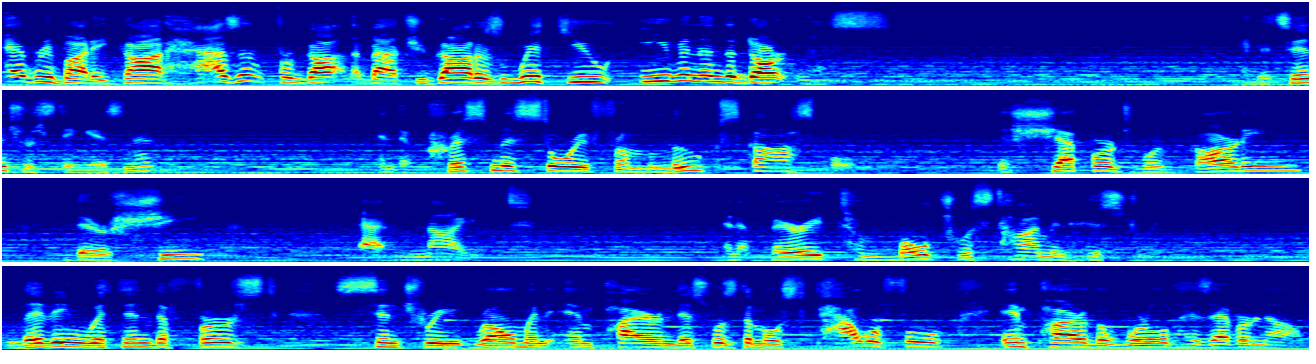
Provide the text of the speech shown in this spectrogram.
everybody. God hasn't forgotten about you. God is with you even in the darkness. And it's interesting, isn't it? In the Christmas story from Luke's Gospel, the shepherds were guarding their sheep at night in a very tumultuous time in history, living within the first century Roman Empire, and this was the most powerful empire the world has ever known.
